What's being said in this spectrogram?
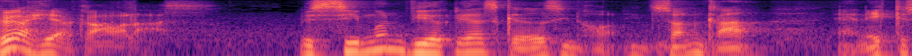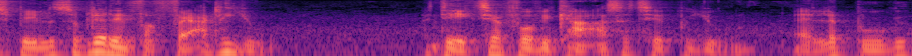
Hør her, Graver Lars. Hvis Simon virkelig har skadet sin hånd i en sådan grad, at han ikke kan spille, så bliver det en forfærdelig jul. Men det er ikke til at få vikarer så tæt på julen. Alle er booket.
